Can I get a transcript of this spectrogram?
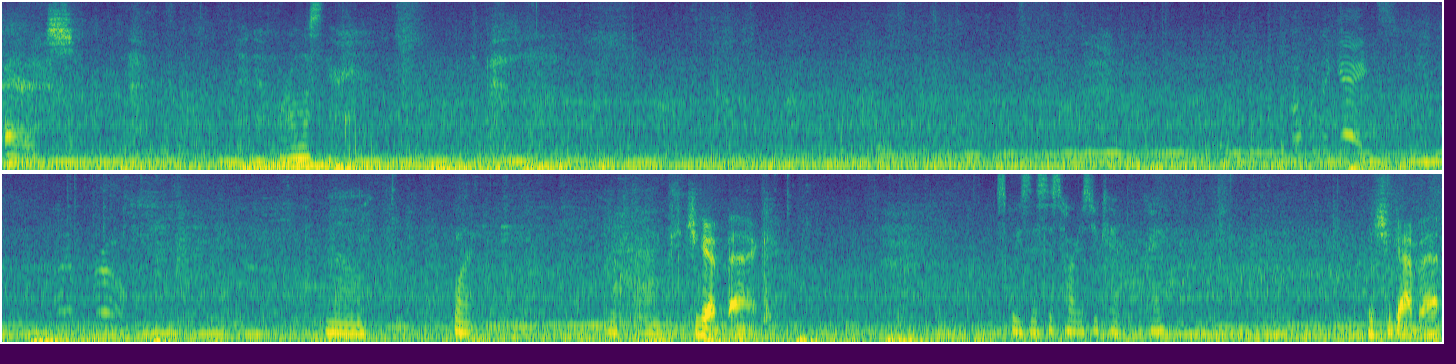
There's. We're almost there. Open the gates. Let him through. No. What? Look back. What you got back? Squeeze this as hard as you can, okay? What she got back?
